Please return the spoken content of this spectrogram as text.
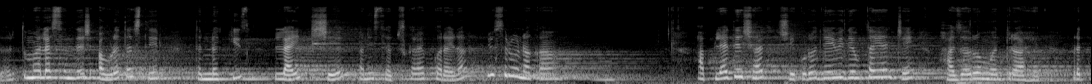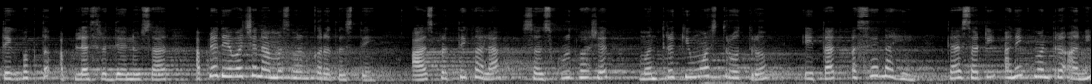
जर तुम्हाला संदेश आवडत असतील तर नक्कीच लाईक शेअर आणि सबस्क्राईब करायला विसरू नका. आपल्या देशात शेकडो देवी देवता यांचे हजारो मंत्र आहेत. प्रत्येक भक्त आपल्या श्रद्धेनुसार आपल्या देवाचे नामस्मरण करत असते. आज प्रत्येकाला संस्कृत भाषेत मंत्र किंवा स्तोत्र येतात असे नाही. त्यासाठी अनेक मंत्र आणि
